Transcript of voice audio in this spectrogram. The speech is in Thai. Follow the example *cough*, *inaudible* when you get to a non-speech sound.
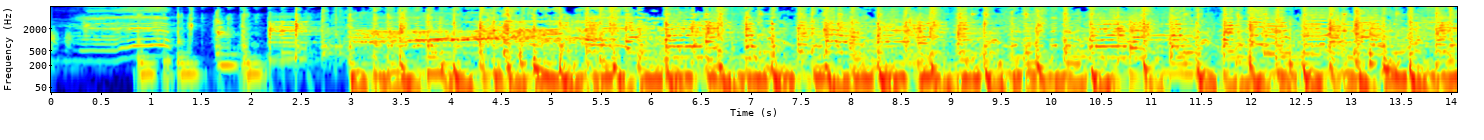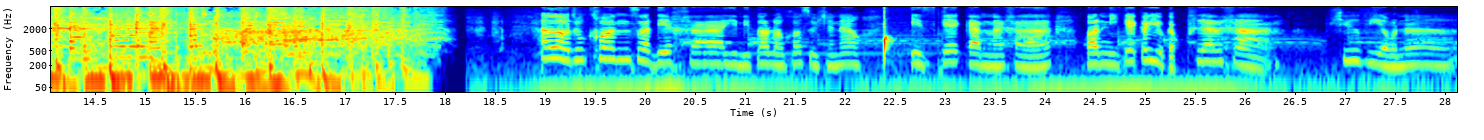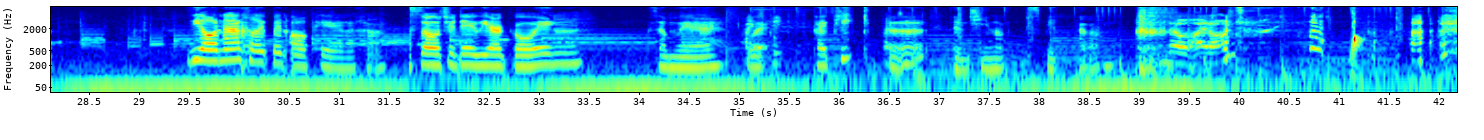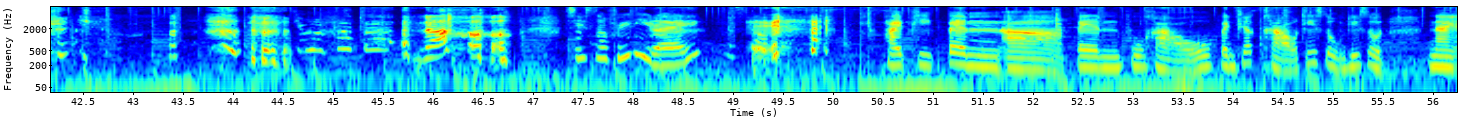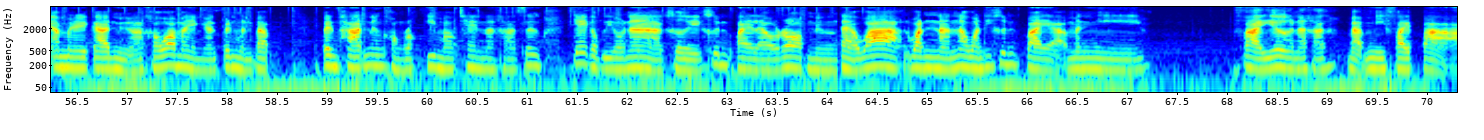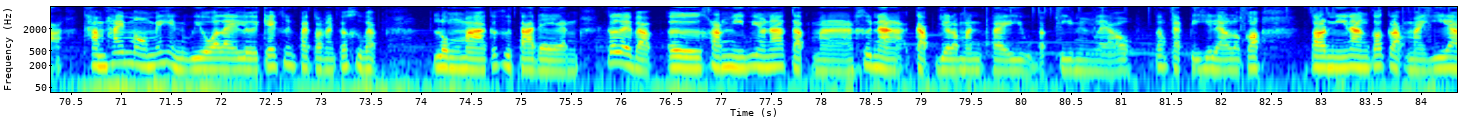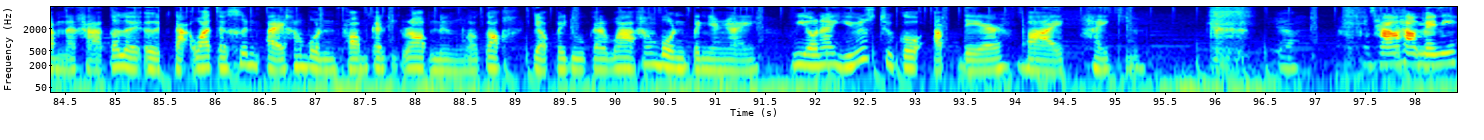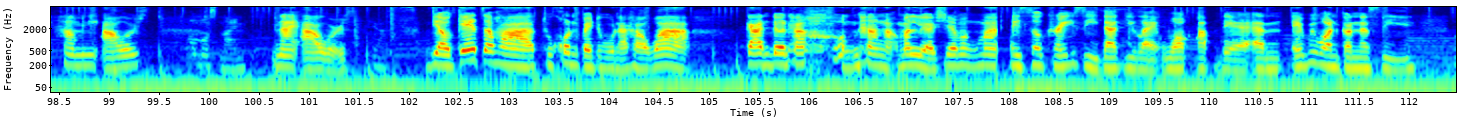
ฮัลโหลทุกคน สวัสดีค่ะ ยินดีต้อนรับเข้าสู่ช anel is เก้กันนะคะ ตอนนี้เก้ก็อยู่กับเพื่อนค่ะ ชื่อวิโอนา วิโอนาเคยเป็น au pair นะคะ so today we are going somewhere Pikes Peak? Pai Peak uh, and she not speak at all No, I don't. you would cut that. no she's so pretty right ไพพีคเป็นอ่าเป็นภูเขาเป็นเทือกเขาที่สูงที่สุดในอเมริกาเหนือเขาว่ามาอย่างนั้นเป็นเหมือนแบบ เป็นพาร์ทหนึ่งของ Rocky Mountain นะคะ ซึ่งเก้กับวิโอนาเคยขึ้นไปแล้วรอบนึง แต่ว่าวันนั้นอะวันที่ขึ้นไปอะมันมีไฟเออร์นะคะ แบบมีไฟป่าทำให้มองไม่เห็นวิวอะไรเลย เก้ขึ้นไปตอนนั้นก็คือแบบ ลงมาก็คือตาแดง ก็เลยแบบ เออ ครั้งนี้วิโอนากลับมา คือนางอะกลับเยอรมันไปอยู่แบบปีหนึ่งแล้ว ตั้งแต่ปีที่แล้วแล้วก็ตอนนี้นางก็กลับมาเยี่ยมนะคะ ก็เลยเออกะว่าจะขึ้นไปข้างบนพร้อมกันอีกรอบหนึ่งแล้วก็เดี๋ยวไปดูกันว่าข้างบนเป็นยังไง Viona used to go up there by hiking Yeah. how how many how many hours Almost nine. nine hours Yeah. เดี๋ยวเก้จะพาทุกคนไปดูนะคะว่าการเดินทางของนางอะ มันเหลือเชื่อมากๆ It's so crazy that you like walk up there and everyone gonna see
